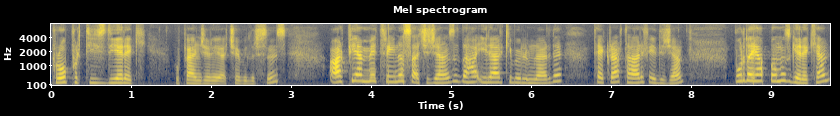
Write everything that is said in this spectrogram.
Properties diyerek bu pencereyi açabilirsiniz. RPM metreyi nasıl açacağınızı daha ileriki bölümlerde tekrar tarif edeceğim. Burada yapmamız gereken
